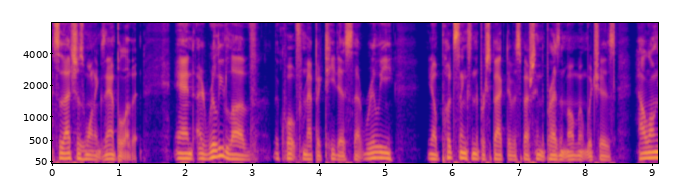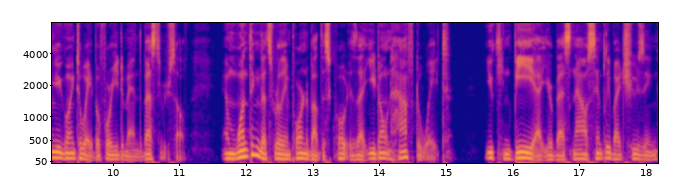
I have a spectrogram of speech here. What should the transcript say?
So that's just one example of it. And I really love the quote from Epictetus that really, you know, puts things into perspective, especially in the present moment, which is how long are you going to wait before you demand the best of yourself? And one thing that's really important about this quote is that you don't have to wait. You can be at your best now simply by choosing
